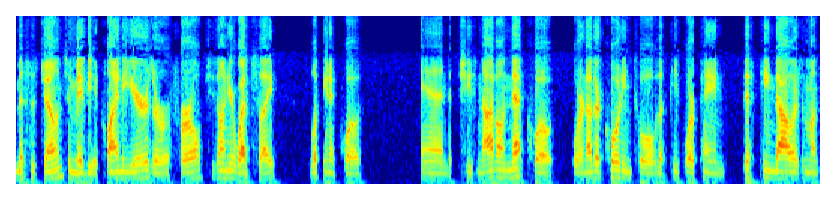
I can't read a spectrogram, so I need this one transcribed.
Mrs. Jones, who may be a client of yours or a referral, she's on your website looking at quotes, and she's not on NetQuote or another quoting tool that people are paying $15 a month,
